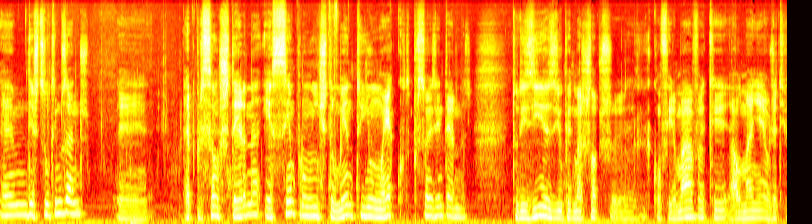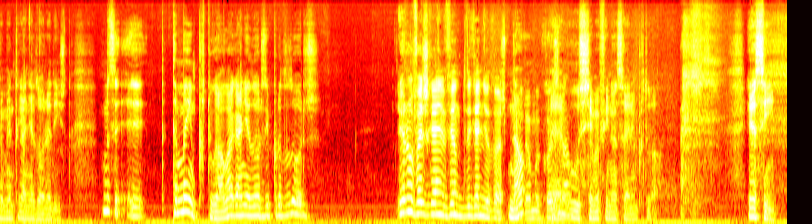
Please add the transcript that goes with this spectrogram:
um, destes últimos anos. Uh, a pressão externa é sempre um instrumento e um eco de pressões internas. Tu dizias, e o Pedro Marcos Lopes eh, confirmava, que a Alemanha é objetivamente ganhadora disto. Mas eh, também em Portugal há ganhadores e perdedores. Eu não vejo ganho, vendo de ganhadores. Não? É uma coisa, Eh, não. O sistema financeiro em Portugal. É assim, eh, eh,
